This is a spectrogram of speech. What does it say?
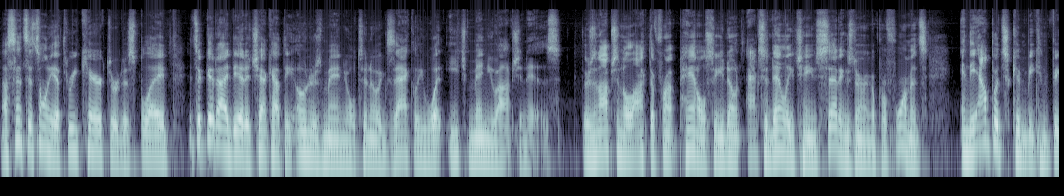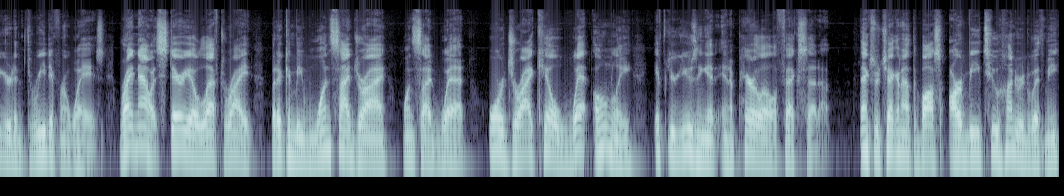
Now since it's only a three character display, it's a good idea to check out the owner's manual to know exactly what each menu option is. There's an option to lock the front panel so you don't accidentally change settings during a performance, and the outputs can be configured in three different ways. Right now it's stereo left-right, but it can be one side dry, one side wet, or dry kill wet only if you're using it in a parallel effects setup. Thanks for checking out the Boss RV200 with me.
